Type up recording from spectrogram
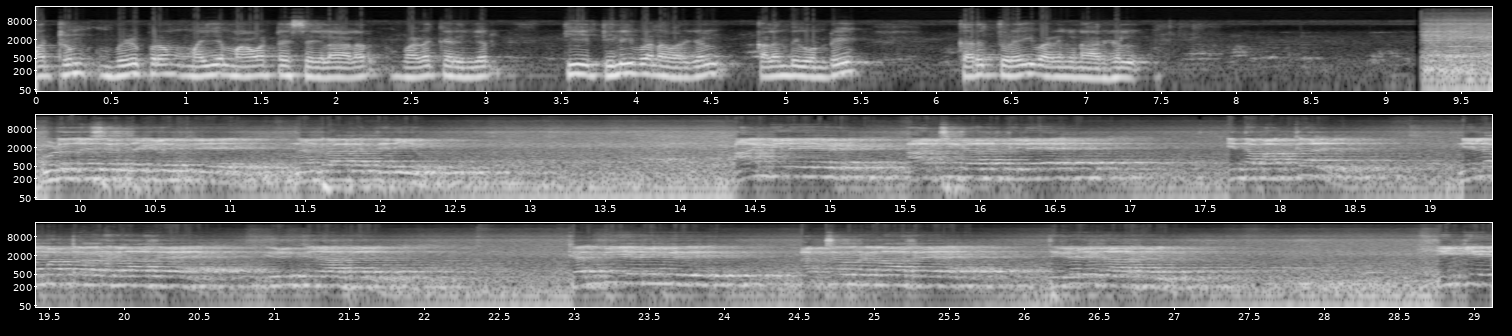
மற்றும் விழுப்புரம் மைய மாவட்ட செயலாளர் வழக்கறிஞர் தி. திலீபன் அவர்கள் கலந்து கொண்டு கருத்துரை வழங்கினார்கள். விடுதலை சிறுத்தைகளுக்கு நன்றாக தெரியும் ஆங்கிலேய ஆட்சி காலத்திலே இந்த மக்கள் நிலமற்றவர்களாக இருக்கிறார்கள். கல்வி அறிவு அற்றவர்களாக திகழ்கிறார்கள். இங்கே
